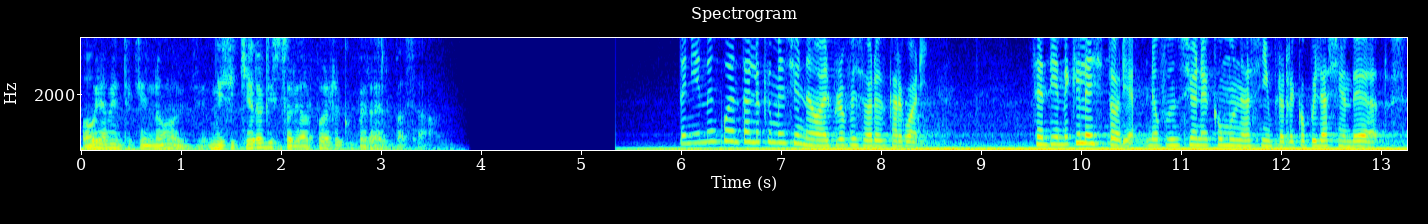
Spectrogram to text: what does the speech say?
Obviamente que no, ni siquiera el historiador puede recuperar el pasado. Teniendo en cuenta lo que mencionaba el profesor Oscar Guarín, se entiende que la historia no funciona como una simple recopilación de datos,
